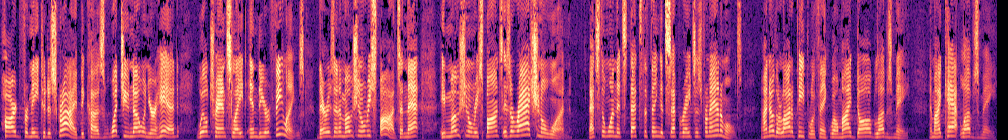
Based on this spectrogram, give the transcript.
hard for me to describe because what you know in your head will translate into your feelings. There is an emotional response, and that emotional response is a rational one. That's the one that's that's the thing that separates us from animals. I know there are a lot of people who think, well, my dog loves me. And my cat loves me.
